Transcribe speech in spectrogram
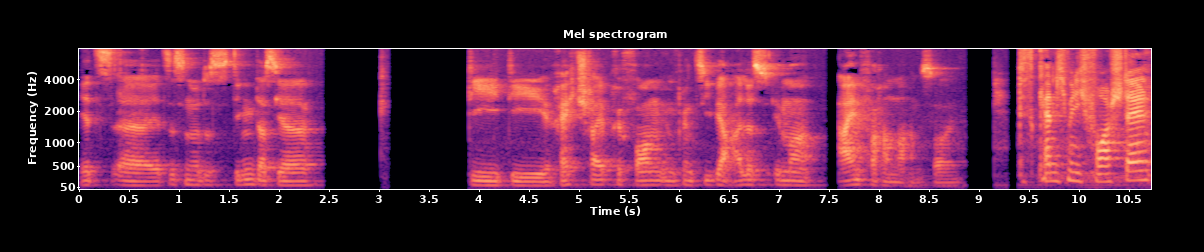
Jetzt, äh, jetzt ist nur das Ding, dass ja die, die Rechtschreibreform im Prinzip ja alles immer einfacher machen soll. das kann ich mir nicht vorstellen,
